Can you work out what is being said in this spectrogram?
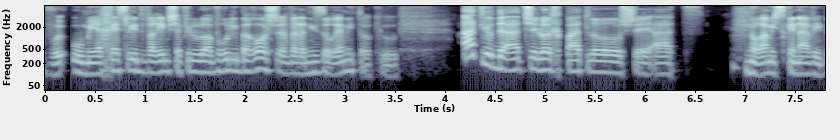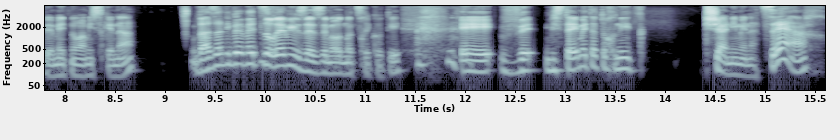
והוא מייחס לי דברים שאפילו לא עברו לי בראש, אבל אני זורם איתו, כי הוא... את יודעת שלא אכפת לו שאת נורא מסכנה, והיא באמת נורא מסכנה. ואז אני באמת זורם עם זה, זה מאוד מצחיק אותי. אה, ומסתיימת התוכנית כשאני מנצח,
